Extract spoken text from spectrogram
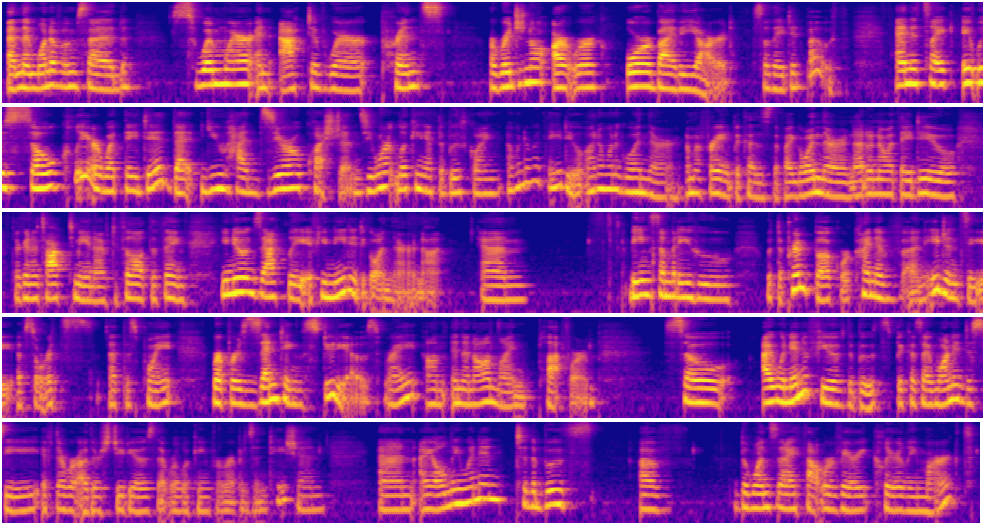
And then one of them said, Swimwear and activewear prints, original artwork, or by the yard. So they did both. And it's like, it was so clear what they did that you had zero questions. You weren't looking at the booth going, I wonder what they do. I don't want to go in there. I'm afraid because if I go in there and I don't know what they do, they're going to talk to me and I have to fill out the thing. You knew exactly if you needed to go in there or not. And being somebody who, with the print book, we're kind of an agency of sorts at this point, representing studios, right? On in an online platform. So I went in a few of the booths because I wanted to see if there were other studios that were looking for representation. And I only went into the booths of the ones that I thought were very clearly marked.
